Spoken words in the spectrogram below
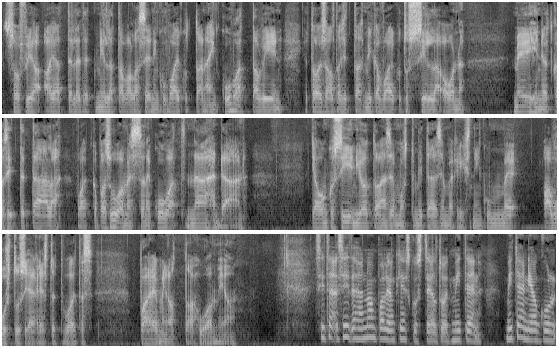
Sofia, ajattelet, että millä tavalla se niin kuin vaikuttaa näihin kuvattaviin ja toisaalta sitten taas mikä vaikutus sillä on meihin, jotka sitten täällä vaikkapa Suomessa ne kuvat nähdään. Ja onko siinä jotain semmoista, mitä esimerkiksi niin kuin me avustusjärjestöt voitaisiin paremmin ottaa huomioon? Sitä, siitähän on paljon keskusteltu, että miten, miten jonkun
